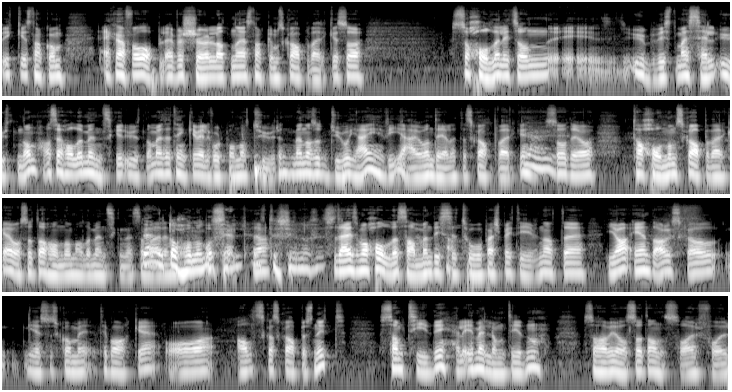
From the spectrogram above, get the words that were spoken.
ikke snakke om Jeg kan i hvert fall oppleve sjøl at når jeg snakker om skaperverket, så så holder jeg litt sånn eh, ubevisst meg selv utenom. Altså Jeg holder mennesker utenom. Jeg tenker veldig fort på naturen. Men altså du og jeg, vi er jo en del av dette skaperverket. Ja, ja. Så det å ta hånd om skaperverket er jo også å ta hånd om alle menneskene Det er å ta hånd om oss selv. Ja. Så det er liksom å holde sammen disse to perspektivene. At eh, ja, en dag skal Jesus komme tilbake, og alt skal skapes nytt. Samtidig, eller i mellomtiden, så har vi også et ansvar for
